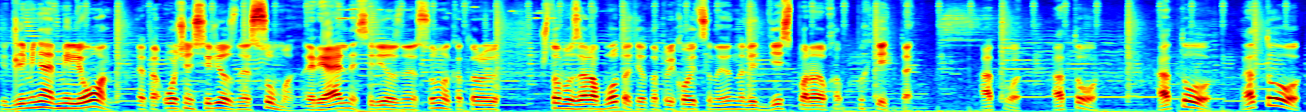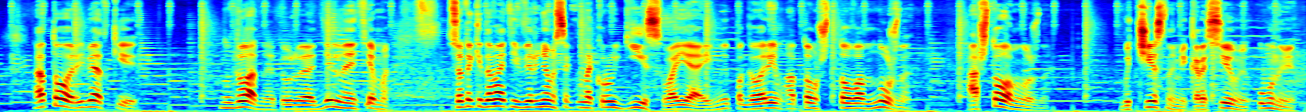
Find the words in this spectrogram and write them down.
И для меня миллион – это очень серьезная сумма, реально серьезная сумма, которую, чтобы заработать, это приходится, наверное, лет 10 пора пыхтеть-то. А то, а то, а то, а то, а то, ребятки. Ну да ладно, это уже отдельная тема. Все-таки давайте вернемся на круги своя, и мы поговорим о том, что вам нужно. А что вам нужно? Быть честными, красивыми, умными –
